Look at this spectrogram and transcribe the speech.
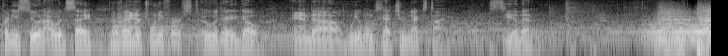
pretty soon, I would say. November And- 21st. Ooh, there you go. And uh, we will catch you next time. See you then.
